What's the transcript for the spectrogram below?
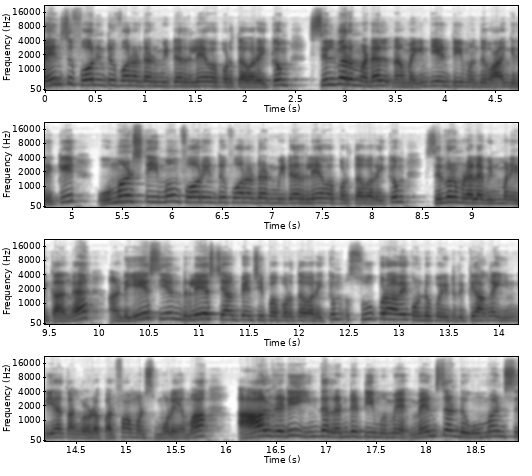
men's four into four hundred meter ரிலேவை பொறுத்த வரைக்கும் சில்வர் மெடல் நம்ம இந்தியன் டீம் வந்து வாங்கியிருக்கு. உமன்ஸ் டீமும் four into four hundred meter ரிலேவை பொறுத்த வரைக்கும் சில்வர் மெடலை வின் பண்ணியிருக்காங்க. அண்ட் ஏசியன் ரிலேஸ் சாம்பியன்ஷிப்பை பொறுத்த வரைக்கும் சூப்பராகவே கொண்டு போயிட்டு இருக்காங்க இந்தியா தங்களோட பர்ஃபார்மன்ஸ் மூலயமா. ஆல்ரெடி இந்த ரெண்டு டீமுமே men's and women's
